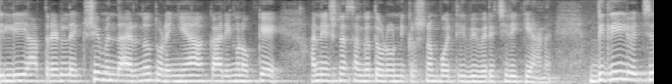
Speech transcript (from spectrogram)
ദില്ലി യാത്രയുടെ ലക്ഷ്യം എന്തായിരുന്നു? തുടങ്ങിയ കാര്യങ്ങളൊക്കെ അന്വേഷണ സംഘത്തോട് ഉണ്ണികൃഷ്ണൻ പോറ്റി വിവരിച്ചിരിക്കുകയാണ്. ദില്ലിയിൽ വെച്ച്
